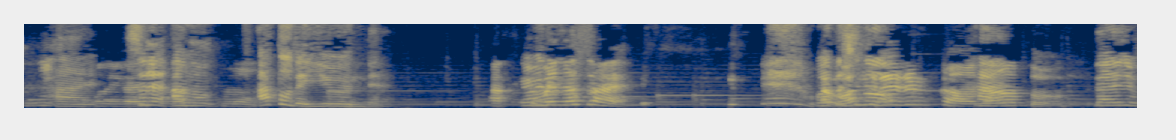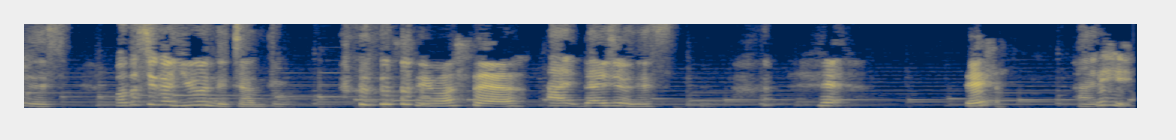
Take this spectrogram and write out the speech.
当にはいお願いします。それあの後で言うんで。あごめんなさい。私の忘れるかなと。大丈夫です。私が言うんでちゃんと。すいません。はい、大丈夫です。で、です。はい。ぜひ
